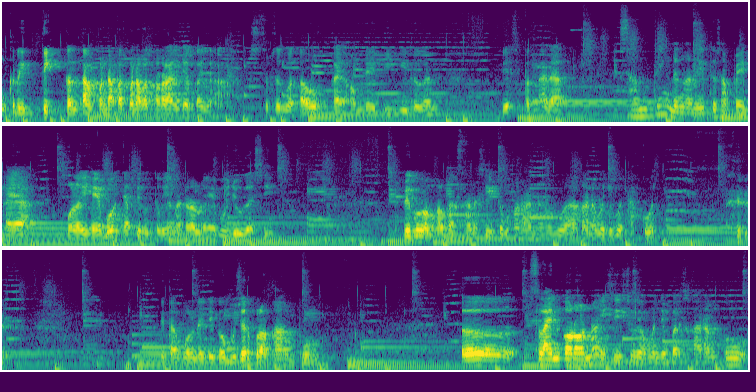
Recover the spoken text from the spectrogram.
mengkritik tentang pendapat-pendapat orang lain contohnya seperti gue tahu kayak Om Deddy gitu kan. Dia sempat ada something dengan itu sampai kayak mulai heboh tapi untungnya nggak terlalu heboh juga sih. Tapi gue gak bakal bahas sana sih itu bukan ranah gue karena gue juga takut. Ditampol Deddy Kombuser pulang kampung. Eh, selain corona isu-isu yang menyebar sekarang tuh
